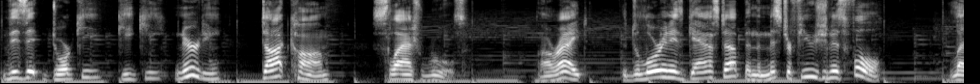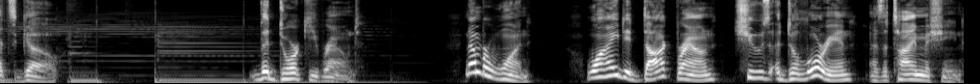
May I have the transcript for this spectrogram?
visit dorkygeekynerdy.com slash rules. All right, the DeLorean is gassed up and the Mr. Fusion is full. Let's go. The Dorky Round. Number 1. Why did Doc Brown choose a DeLorean as a time machine?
